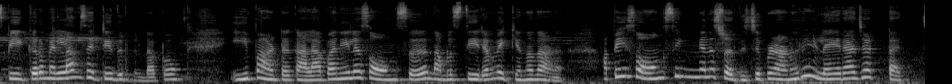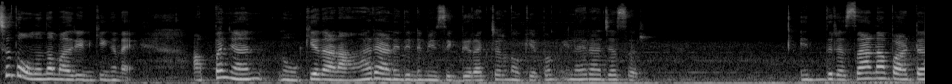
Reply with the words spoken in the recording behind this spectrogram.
സ്പീക്കറും എല്ലാം സെറ്റ് ചെയ്തിട്ടുണ്ട്. അപ്പോൾ ഈ പാട്ട് കലാപാനിയിലെ സോങ്സ് നമ്മൾ സ്ഥിരം വെക്കുന്നതാണ്. അപ്പോൾ ഈ സോങ്സ് ഇങ്ങനെ ശ്രദ്ധിച്ചപ്പോഴാണ് ഒരു ഇളയരാജ ടച്ച് തോന്നുന്ന മാതിരി എനിക്കിങ്ങനെ അപ്പം ഞാൻ നോക്കിയതാണ്. ആരാണ് ഇതിന്റെ മ്യൂസിക് ഡയറക്ടർ നോക്കിയപ്പം ഇളയരാജ സർ എന്ത് രസമാണ് ആ പാട്ട്.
